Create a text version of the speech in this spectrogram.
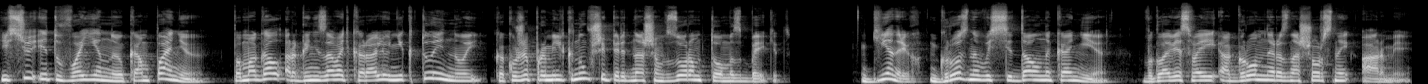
И всю эту военную кампанию помогал организовать королю никто иной, как уже промелькнувший перед нашим взором Томас Беккет. Генрих грозно восседал на коне во главе своей огромной разношерстной армии,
